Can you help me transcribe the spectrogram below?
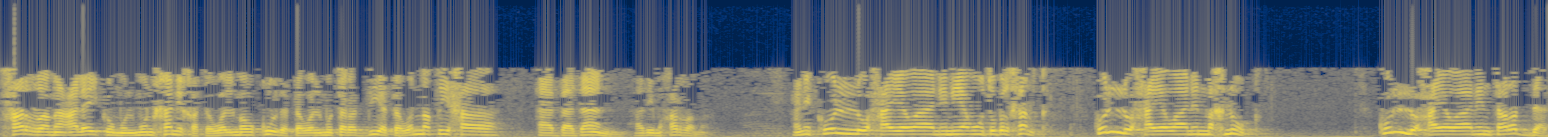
حرم عليكم المنخنقة والموقوذة والمتردية والنطيحة أبدا. هذه محرمة. يعني كل حيوان يموت بالخنق كل حيوان مخنوق. كل حيوان تردى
